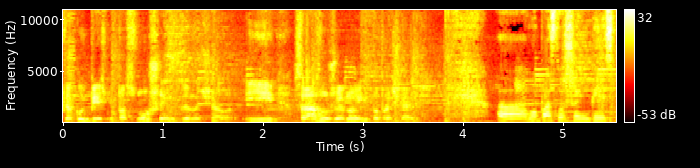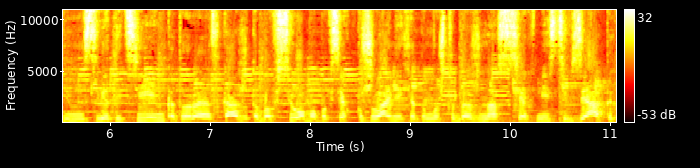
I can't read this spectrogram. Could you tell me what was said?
какую песню послушаем для начала? И сразу уже, ну, и попрощались. Э, Мы послушаем песню «Свет и тень», которая скажет обо всем, обо всех пожеланиях, я думаю, что даже нас всех вместе взятых,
